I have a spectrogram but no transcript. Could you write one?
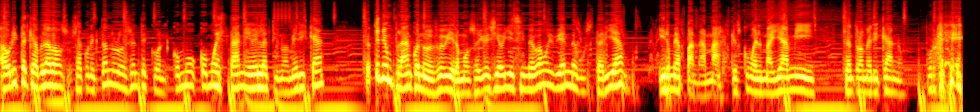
ahorita que hablábamos, o sea, conectando lo docente con cómo, cómo está a nivel Latinoamérica, yo tenía un plan cuando me fui a Villahermosa. Yo decía, oye, si me va muy bien, me gustaría irme a Panamá, que es como el Miami centroamericano. Porque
